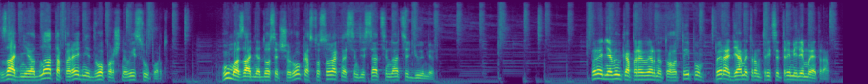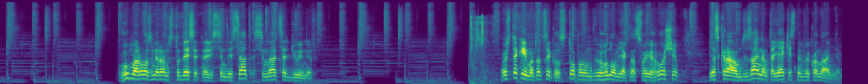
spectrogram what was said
Задній одна та передній двопоршневий супорт. Гума задня досить широка 140 на 70 17 дюймів. Передня вилка перевернутого типу пера діаметром 33 мм. Гума розміром 110 на 80 17 дюймів. Ось такий мотоцикл з топовим двигуном, як на свої гроші, яскравим дизайном та якісним виконанням.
